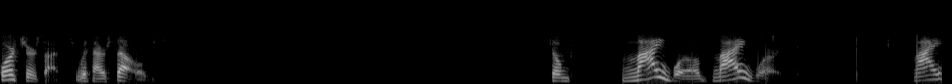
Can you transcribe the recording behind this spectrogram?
tortures us with ourselves. So, my world, my work, my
